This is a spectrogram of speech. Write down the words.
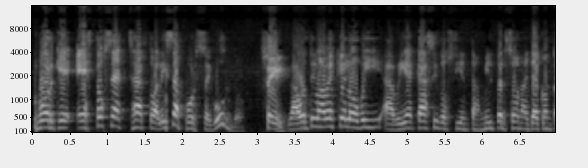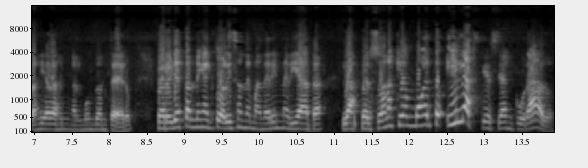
porque esto se actualiza por segundo. Sí, La última vez que lo vi había casi 200 mil personas ya contagiadas en el mundo entero, pero ellos también actualizan de manera inmediata las personas que han muerto y las que se han curado,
